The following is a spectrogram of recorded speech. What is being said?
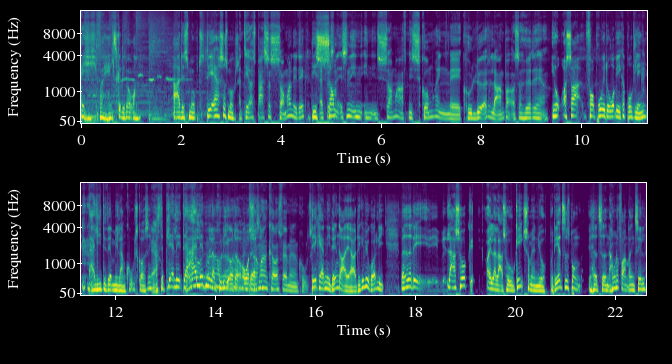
Ej, hvor jeg elsker det nummer. Ah, det er smukt. Det er så smukt. Og det er også bare så sommerligt, ikke? Det er altså som- sådan, sådan en, en, en sommeraften i skumringen med kulørte lamper, og så høre det her. Jo, og så for at bruge et ord, vi ikke har brugt længe, der er lige det der melankolsk også, ikke? Ja. Altså, det bliver lidt, der Jo, er lidt jo, melankoli jo, over jo, over det også. Sommeren kan også være melankolsk. Det kan den i den grad, ja, og det kan vi jo godt lide. Hvad hedder det? Lars Hug, eller Lars H.U.G., som han jo på det her tidspunkt havde taget navneforandring til.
